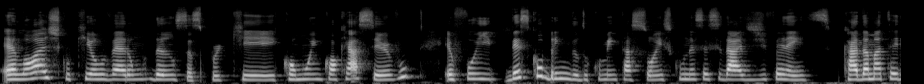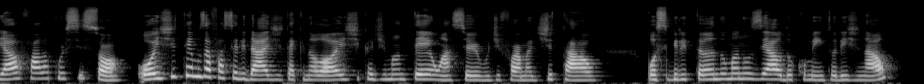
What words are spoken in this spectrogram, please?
É lógico que houveram mudanças, porque, como em qualquer acervo, eu fui descobrindo documentações com necessidades diferentes. Cada material fala por si só. Hoje temos a facilidade tecnológica de manter um acervo de forma digital, possibilitando manusear o documento original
